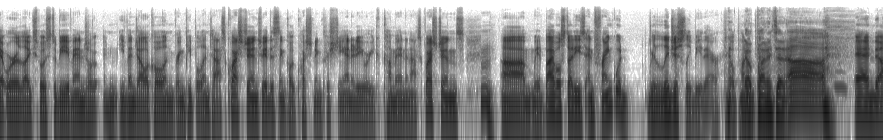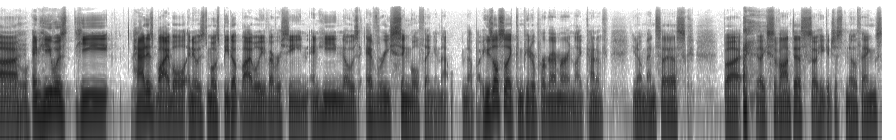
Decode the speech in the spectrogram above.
that were like supposed to be evangel- evangelical and bring people in to ask questions. We had this thing called questioning Christianity where you could come in and ask questions. Hmm. Um, we had Bible studies and Frank would religiously be there. No pun no pun intended. intended. Ah. And uh, Oh. and he was he had his Bible and it was the most beat up Bible you've ever seen and he knows every single thing in that in that Bible. He's also like computer programmer and like kind of you know Mensa esque, but like savantist, so he could just know things.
